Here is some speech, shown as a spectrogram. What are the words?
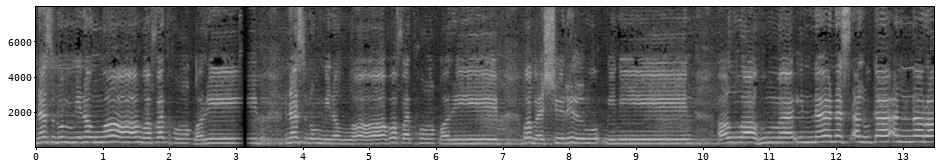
نصر من الله وفتح قريب. نصر من الله وفتح قريب. وبشر المؤمنين. اللهم إنا نسألك أن نرى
